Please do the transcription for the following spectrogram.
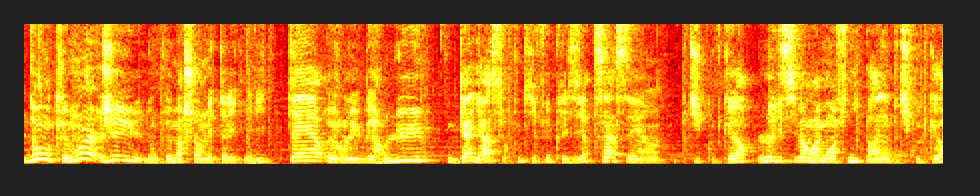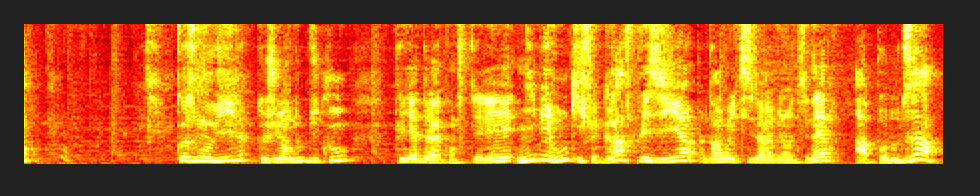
Donc, moi j'ai eu donc, le marcheur métallique militaire, Hurluberlu, Gaïa, surtout qui fait plaisir. Ça, c'est un petit coup de cœur. Le Cyber Dragon Infini, pareil, un petit coup de cœur. Cosmoville, que j'ai eu en double du coup. Pléiade de la Constellée. Nibiru, qui fait grave plaisir. Dragon X de la Rébellion des Ténèbres. Apolloza.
